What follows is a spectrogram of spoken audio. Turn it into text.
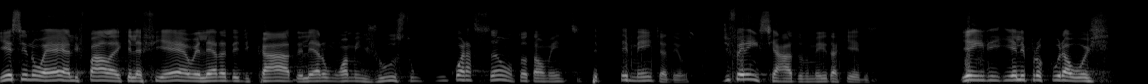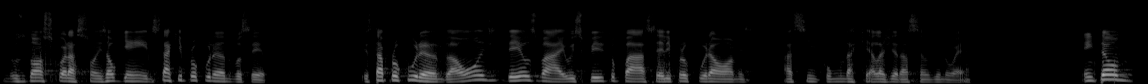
E esse Noé, ele fala que ele é fiel, ele era dedicado, ele era um homem justo, um, um coração totalmente temente a Deus, diferenciado no meio daqueles. E ele, e ele procura hoje, nos nossos corações, alguém, ele está aqui procurando você. Está procurando, aonde Deus vai, o Espírito passa, ele procura homens, assim como naquela geração de Noé. Então,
